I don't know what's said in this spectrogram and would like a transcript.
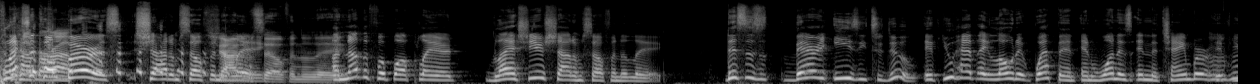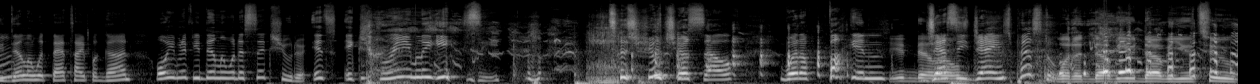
Plaxico up. Burress shot himself in shot the leg. himself in the leg. Another football player last year shot himself in the leg. this is very easy to do. If you have a loaded weapon and one is in the chamber, if Mm-hmm. you're dealing with that type of gun, or even if you're dealing with a six shooter, it's extremely easy to shoot yourself with a fucking You're dealing Jesse James pistol. with a WW2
